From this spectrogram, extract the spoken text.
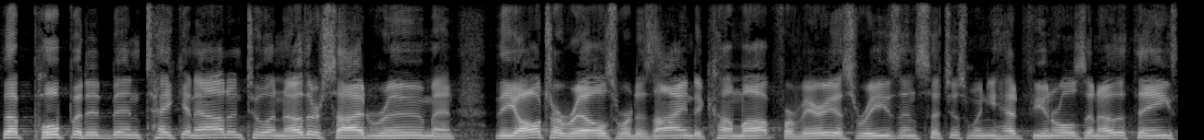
The pulpit had been taken out into another side room. And the altar rails were designed to come up for various reasons, such as when you had funerals and other things.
